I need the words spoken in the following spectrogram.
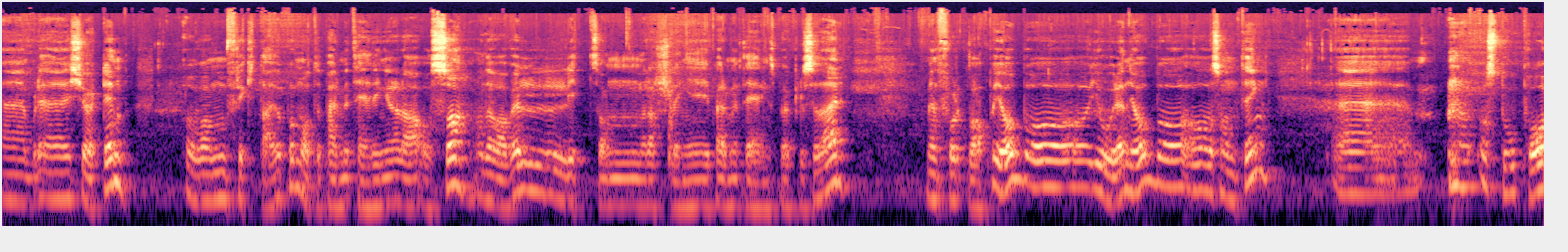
eh, ble kjørt inn. Og man frykta jo på en måte permitteringer da også. Og det var vel litt sånn rasling i permitteringsspøkelset der. Men folk var på jobb og gjorde en jobb og, og sånne ting. Eh, og sto på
